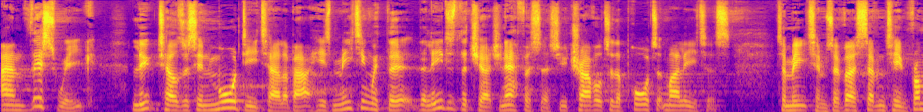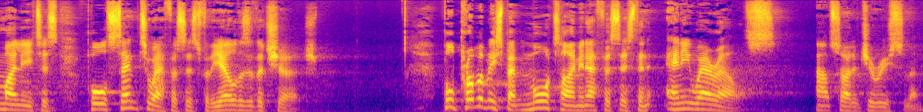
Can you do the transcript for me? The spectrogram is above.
And this week, Luke tells us in more detail about his meeting with the, the leaders of the church in Ephesus who traveled to the port at Miletus to meet him. So, verse 17 From Miletus, Paul sent to Ephesus for the elders of the church. Paul probably spent more time in Ephesus than anywhere else outside of Jerusalem.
